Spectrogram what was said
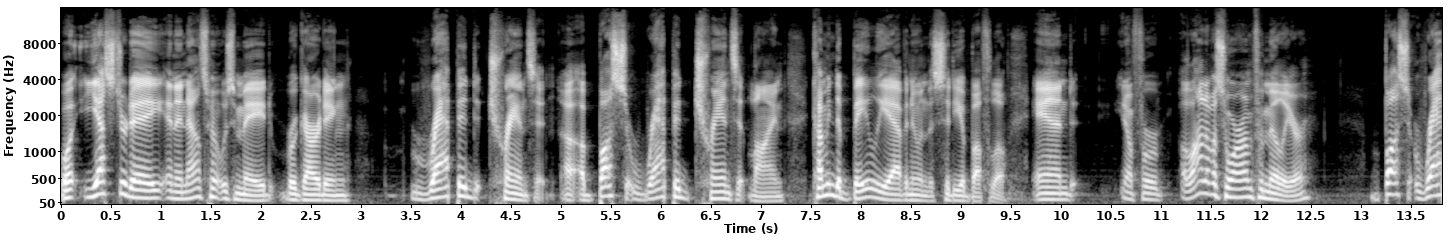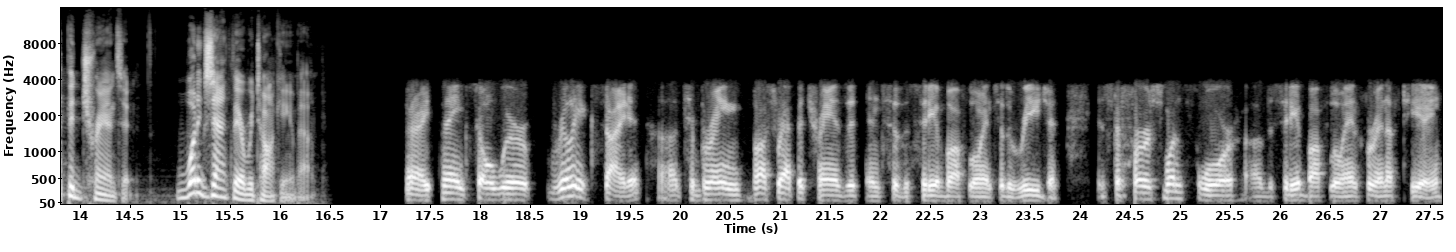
Well, yesterday an announcement was made regarding rapid transit, a bus rapid transit line coming to Bailey Avenue in the city of Buffalo. And, you know, for a lot of us who are unfamiliar, bus rapid transit, what exactly are we talking about? All right, thanks. So we're really excited uh, to bring bus rapid transit into the city of Buffalo, into the region. It's the first one for uh, the city of Buffalo and for NFTA.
